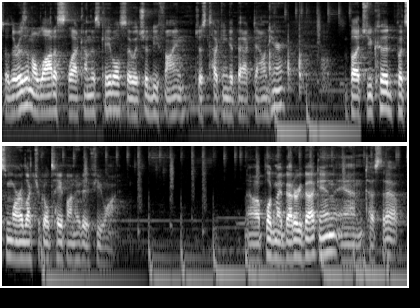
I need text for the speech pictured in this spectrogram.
So there isn't a lot of slack on this cable, so it should be fine just tucking it back down here. But you could put some more electrical tape on it if you want. Now I'll plug my battery back in and test it out.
